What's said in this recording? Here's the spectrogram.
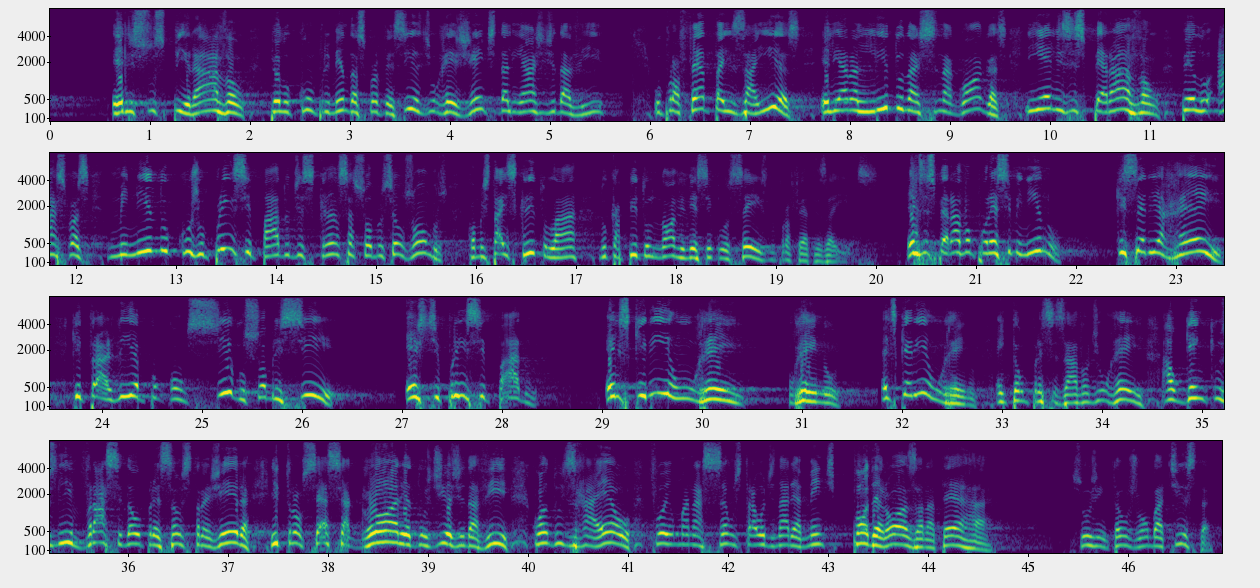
Eles suspiravam pelo cumprimento das profecias de um regente da linhagem de Davi. O profeta Isaías, ele era lido nas sinagogas e eles esperavam pelo, aspas, menino cujo principado descansa sobre os seus ombros, como está escrito lá no capítulo 9, versículo 6 do profeta Isaías. Eles esperavam por esse menino, que seria rei, que traria consigo sobre si este principado. Eles queriam um rei, um reino. Eles queriam um reino, então precisavam de um rei, alguém que os livrasse da opressão estrangeira e trouxesse a glória dos dias de Davi, quando Israel foi uma nação extraordinariamente poderosa na terra. Surge então João Batista,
